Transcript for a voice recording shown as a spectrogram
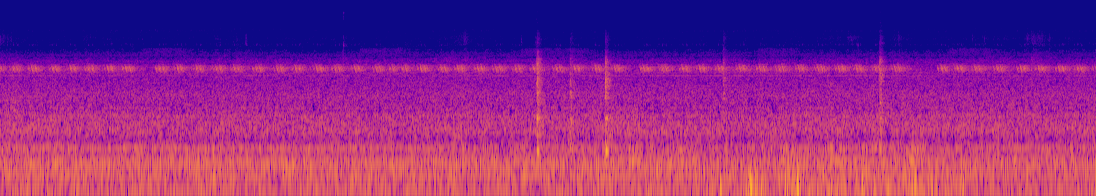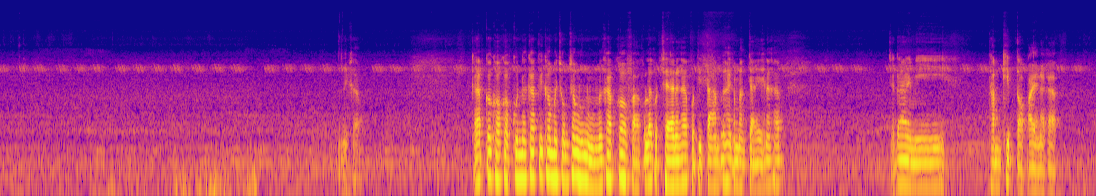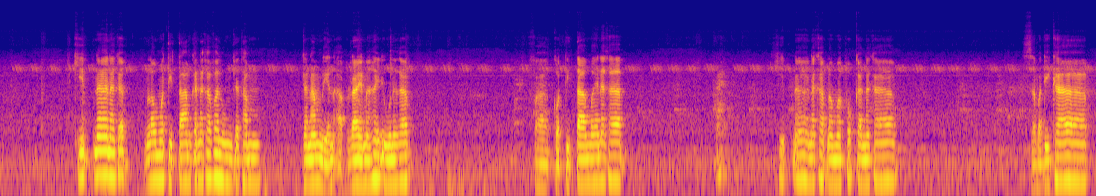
นี่ครับ ครับก็ขอขอบคุณนะครับที่เข้ามาชมช่องลุงหนุ่มนะครับ ก็ฝากกดไลค์กดแชร์นะครับ กดติดตามเพื่อให้กำลังใจนะครับ จะได้มีทำคลิปต่อไปนะครับ คลิปหน้านะครับ เรามาติดตามกันนะครับ ว่าลุงจะทำจะนำเหรียญอะไรมาให้ดูนะครับฝากกดติดตามไว้นะครับ คลิปหน้านะครับ เรามาพบกันนะครับ สวัสดีครับ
